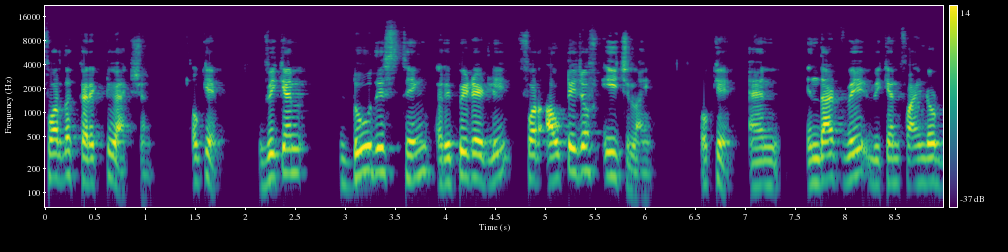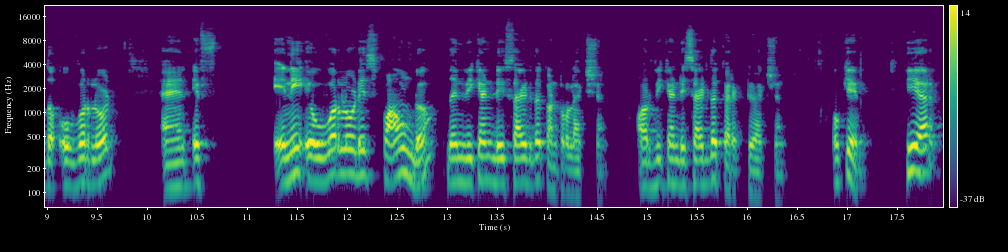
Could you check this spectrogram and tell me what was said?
for the corrective action. Okay. We can do this thing repeatedly for outage of each line. Okay and in that way we can find out the overload. And if any overload is found then we can decide the control action or we can decide the corrective action. Okay here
